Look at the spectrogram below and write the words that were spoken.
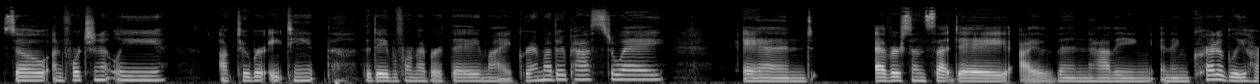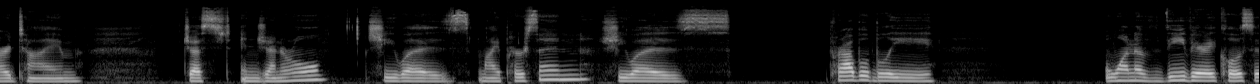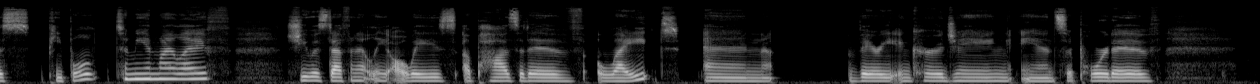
So, unfortunately, October 18th, the day before my birthday, my grandmother passed away. And ever since that day, I've been having an incredibly hard time just in general. She was my person. She was probably one of the very closest people to me in my life. She was definitely always a positive light and very encouraging and supportive.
